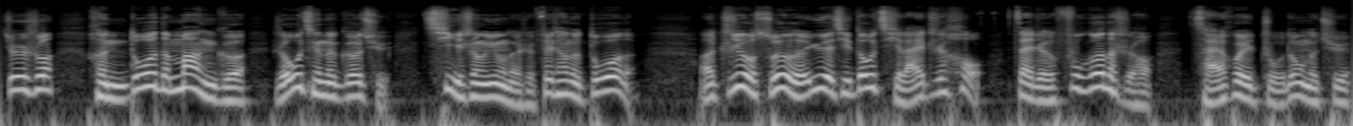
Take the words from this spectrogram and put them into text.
就是说很多的慢歌、柔情的歌曲，气声用的是非常的多的。啊，只有所有的乐器都起来之后，在这个副歌的时候，才会主动的去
